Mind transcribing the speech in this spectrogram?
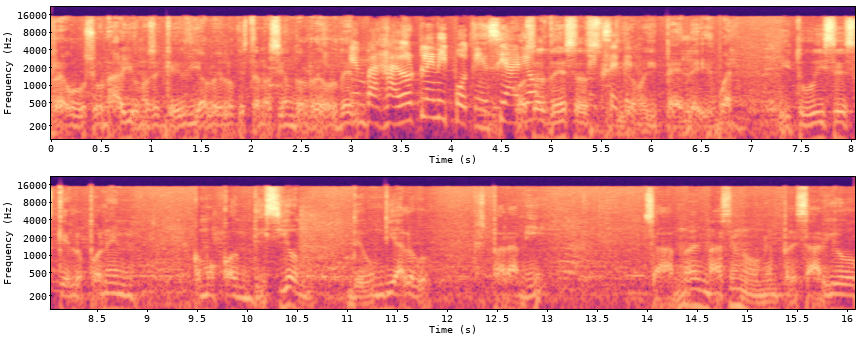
revolucionario, no sé qué diablo es lo que están haciendo alrededor de él. Embajador plenipotenciario. Cosas de esas, digamos, y pele, y bueno, y tú dices que lo ponen como condición de un diálogo, pues para mí, Saab no es más sino un empresario,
